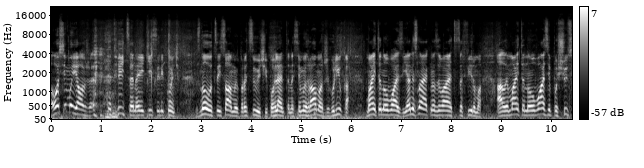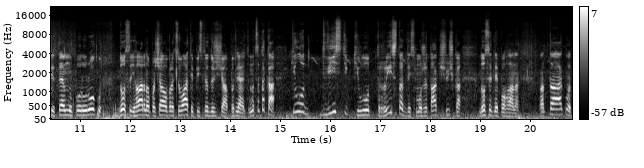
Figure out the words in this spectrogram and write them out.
А ось і моя вже. Дивіться на який силікончик. Знову цей самий працюючий. Погляньте на 7 грамах Жигулівка. Майте на увазі. Я не знаю, як називається ця фірма, але майте на увазі по щуці в темну пору року досить гарно почала працювати після доща. Погляньте, ну це така кіло 200, кіло 300, десь може так, щучка досить непогана. А так от,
